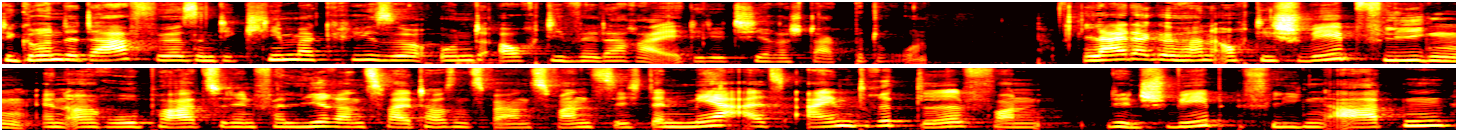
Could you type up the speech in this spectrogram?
Die Gründe dafür sind die Klimakrise und auch die Wilderei, die die Tiere stark bedrohen. Leider gehören auch die Schwebfliegen in Europa zu den Verlierern 2022, denn mehr als ein Drittel von den Schwebfliegenarten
